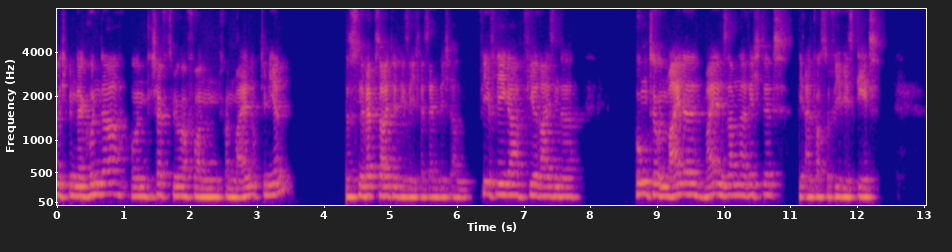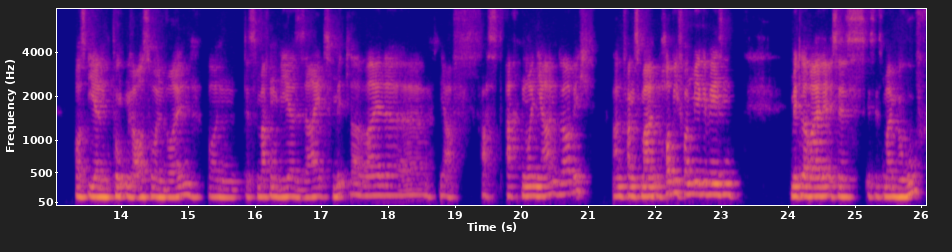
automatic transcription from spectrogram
Ich bin der Gründer und Geschäftsführer von, von Meilen Optimieren. Das ist eine Webseite, die sich letztendlich an Vielflieger, Vielreisende Punkte und Meile, Meilensammler richtet, die einfach so viel wie es geht aus ihren Punkten rausholen wollen. Und das machen wir seit mittlerweile ja, fast acht, neun Jahren, glaube ich. Anfangs mal ein Hobby von mir gewesen. Mittlerweile ist es, ist es mein Beruf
